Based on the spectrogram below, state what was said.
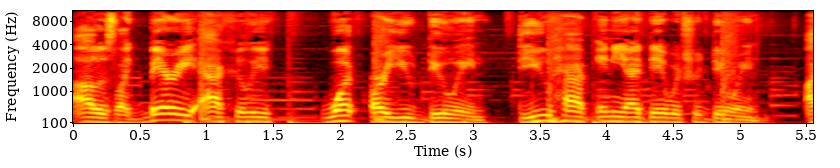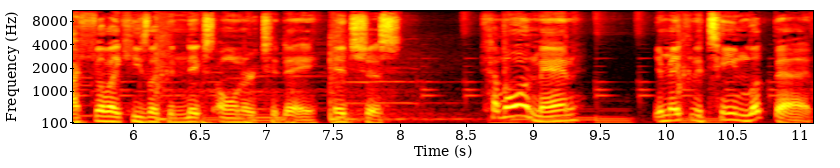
I was like, Barry Ackerley, what are you doing? Do you have any idea what you're doing? I feel like he's like the Knicks owner today. It's just, come on, man. You're making the team look bad.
